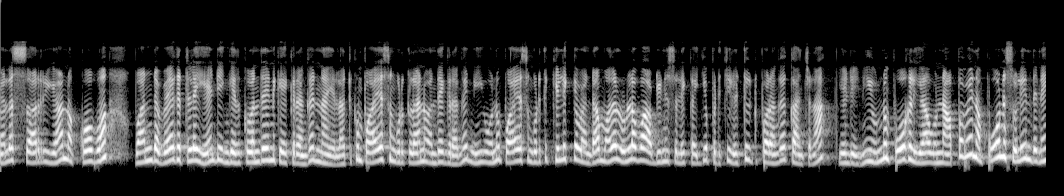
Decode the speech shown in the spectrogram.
மேலே சரியான கோபம். வந்த வேகத்தில் ஏண்டி இங்கே இதுக்கு வந்தேன்னு கேட்குறாங்க நான் எல்லாத்துக்கும் பாயாசம் கொடுக்கலான்னு வந்தேங்கிறாங்க. நீ ஒன்றும் பாயாசம் கொடுத்து கிழிக்க வேண்டாம். முதல்ல உள்ளவா அப்படின்னு சொல்லி கையை பிடிச்சி இழுத்துக்கிட்டு போகிறாங்க காஞ்சனா. ஏண்டி நீ இன்னும் போகலையா? உன்னை அப்போவே நான் போன சொல்லியிருந்தேனே.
